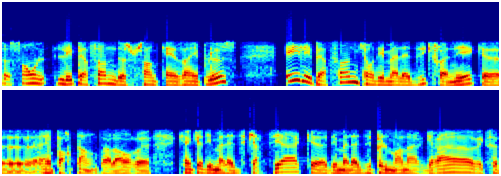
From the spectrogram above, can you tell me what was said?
ce sont les personnes de 75 ans et plus et les personnes qui ont des maladies chroniques euh, importantes. Alors, euh, quand il y a des maladies cardiaques, euh, des maladies pulmonaires graves, etc.,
